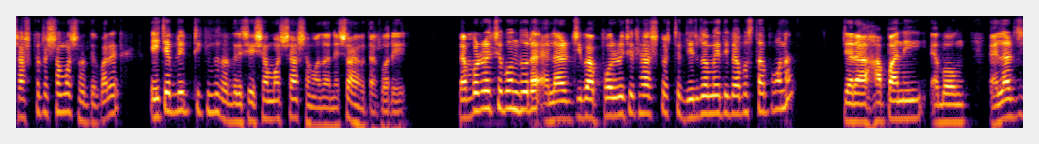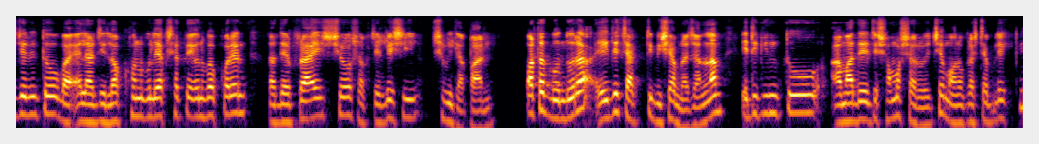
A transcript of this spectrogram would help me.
শ্বাসকষ্টের সমস্যা হতে পারে। এই ট্যাবলেটটি কিন্তু তাদের সেই সমস্যার সমাধানে সহায়তা করে। তারপর রয়েছে বন্ধুরা, অ্যালার্জি বা পরিচিত শ্বাসকষ্টের দীর্ঘমেয়াদী ব্যবস্থাপনা। যারা হাঁপানি এবং অ্যালার্জি জনিত বা অ্যালার্জি লক্ষণগুলি একসাথে অনুভব করেন, তাদের প্রায়শ সবচেয়ে বেশি সুবিধা পান। অর্থাৎ বন্ধুরা, এই যে চারটি বিষয় আমরা জানলাম, এটি কিন্তু আমাদের যে সমস্যা রয়েছে মনোপ্লাস ট্যাবলেটটি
